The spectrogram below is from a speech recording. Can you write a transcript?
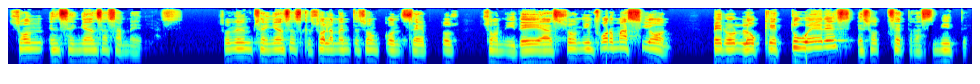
son enseñanzas a medias. Son enseñanzas que solamente son conceptos, son ideas, son información, pero lo que tú eres, eso se transmite.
